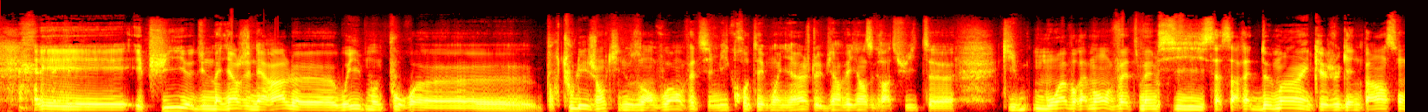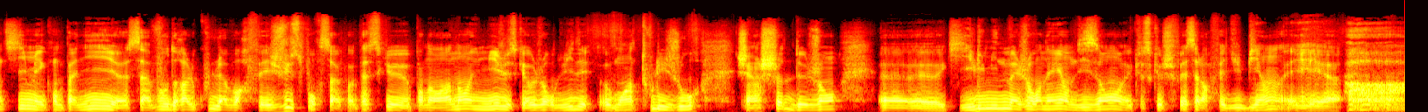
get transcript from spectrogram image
Et, et puis euh, d'une manière générale, euh, oui, bon, pour euh, pour tous les gens qui nous envoient en fait ces micro témoignages de bienveillance gratuite, euh, qui moi vraiment en fait même si ça s'arrête demain et que je gagne pas un centime et compagnie, euh, ça vaudra le coup de l'avoir fait juste pour ça quoi, parce que pendant un an et demi jusqu'à aujourd'hui, au moins tous les jours, j'ai un shot de gens euh, qui illuminent ma journée en me disant euh, que ce que je fais ça leur fait du bien et euh, oh,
